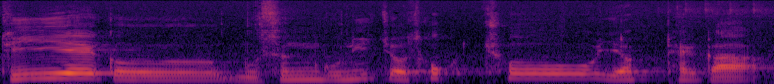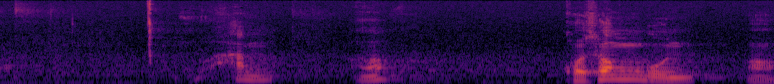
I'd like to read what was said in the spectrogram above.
뒤에 그 무슨 군이죠? 속초 옆에가 한 어? 고성군 어.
